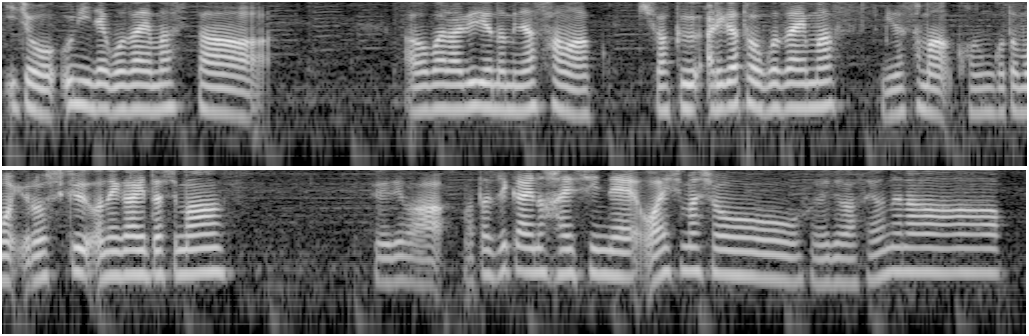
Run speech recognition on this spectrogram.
以上ウニでございました。青原リレーの皆様、企画ありがとうございます。皆様、今後ともよろしくお願いいたします。それでは、また次回の配信でお会いしましょう。それでは、さようなら。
